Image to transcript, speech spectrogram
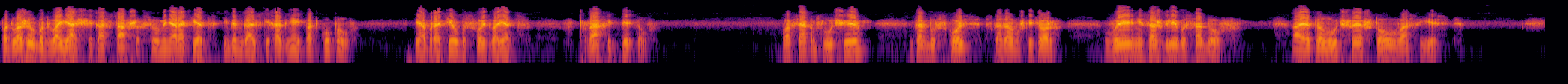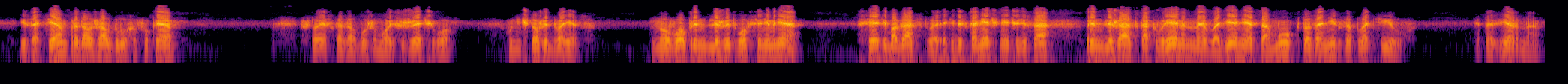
подложил бы два ящика оставшихся у меня ракет и бенгальских огней под купол и обратил бы свой дворец в прах и пепел. Во всяком случае, как бы вскользь, — сказал мушкетер, — вы не сожгли бы садов, а это лучшее, что у вас есть. И затем, — продолжал глухо Фуке, — что я сказал, боже мой, сжечь его, уничтожить дворец. Но во принадлежит вовсе не мне. Все эти богатства, эти бесконечные чудеса принадлежат как временное владение тому, кто за них заплатил. Это верно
